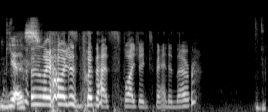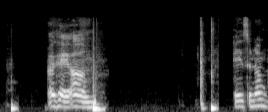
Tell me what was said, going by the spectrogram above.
Yes. This is like how I just put that splash expand in there. Okay, um. Okay, so now.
